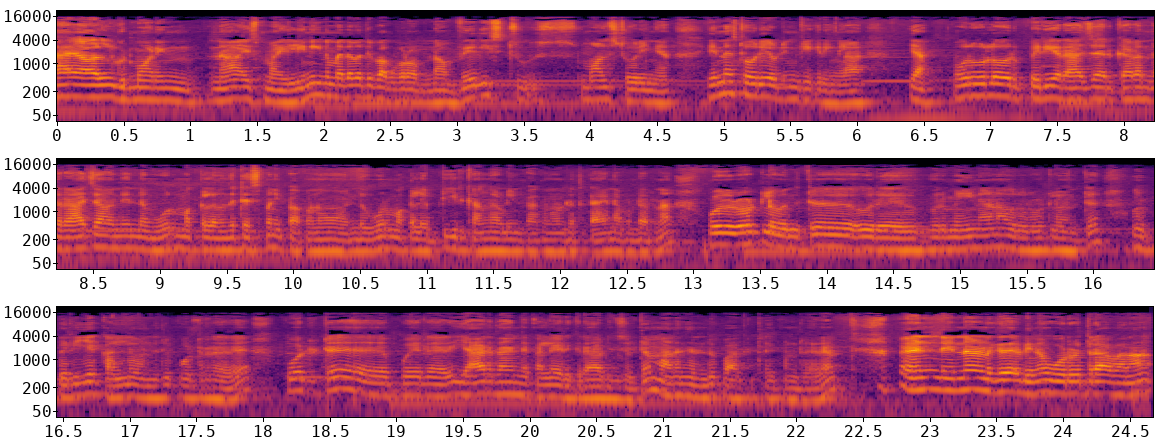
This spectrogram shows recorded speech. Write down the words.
ஹாய் ஆல் குட் மார்னிங் நான் இஸ்மாயில் இன்னைக்கு நம்ம எதை பற்றி பார்க்க போகிறோம் அப்படின்னா வெரி ஸ்டூ ஸ்மால் ஸ்டோரிங்க என்ன ஸ்டோரி அப்படின்னு கேட்குறீங்களா யா ஒரு ஊரில் ஒரு பெரிய ராஜா இருக்கார். அந்த ராஜா வந்து இந்த ஊர் மக்களை வந்து டெஸ்ட் பண்ணி பார்க்கணும். இந்த ஊர் மக்கள் எப்படி இருக்காங்க அப்படின்னு பார்க்கணுன்றதுக்காக என்ன பண்ணுறாருன்னா ஒரு ரோட்டில் வந்துட்டு ஒரு ஒரு மெயினான ஒரு ரோட்டில் வந்துட்டு ஒரு பெரிய கல்லை வந்துட்டு போட்டுறாரு. போட்டுட்டு போயிடுறாரு. யார் தான் இந்த கல்லை எடுக்கிறா அப்படின்னு சொல்லிட்டு மறைஞ்சு நின்று பார்க்க ட்ரை பண்ணுறாரு அண்ட் என்ன நடக்குது அப்படின்னா ஒரு ஒருத்தராக வரான்.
